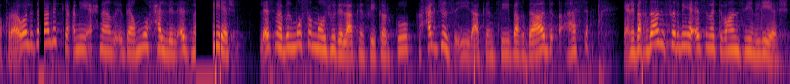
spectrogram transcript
أخرى. ولذلك يعني إحنا إذا مو حل الأزمة ليش؟ الأزمة بالموصل موجودة لكن في كركوك حل جزئي لكن في بغداد هسه يعني بغداد يصير بها أزمة بنزين ليش؟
